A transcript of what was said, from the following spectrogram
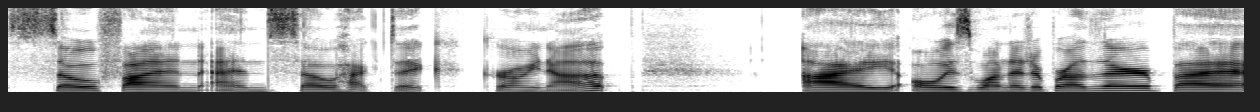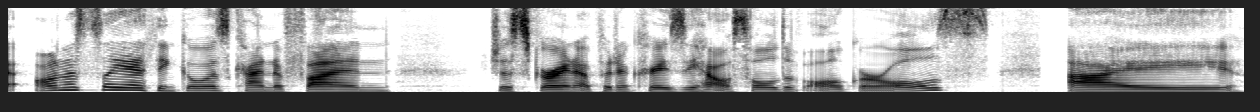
so fun and so hectic growing up. I always wanted a brother, but honestly, I think it was kind of fun just growing up in a crazy household of all girls. I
